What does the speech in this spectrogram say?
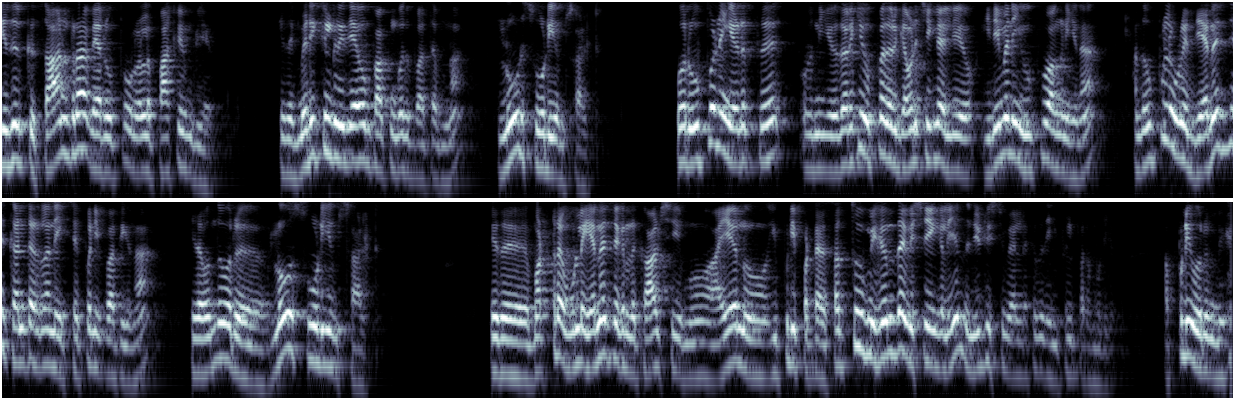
இதற்கு சான்றாக வேறு உப்பு உங்களால் பார்க்கவே முடியாது. இது மெடிக்கல் ரீதியாகவும் பார்க்கும்போது பார்த்தோம்னா லோடு சோடியம் சால்ட். ஒரு உப்பை நீங்கள் எடுத்து நீங்கள் இது வரைக்கும் உப்பு இதை கவனிச்சிங்களா இல்லையோ இனிமேல் நீங்கள் உப்பு வாங்கினீங்கன்னா அந்த உப்பில் உடைய எனர்ஜி கண்டென்ட்லாம் நீங்கள் செக் பண்ணி பார்த்தீங்கன்னா இதை வந்து ஒரு லோ சோடியம் சால்ட். இது மற்ற உள்ள எனர்ஜி கண்ட கால்சியமோ அயனோ இப்படிப்பட்ட சத்து மிகுந்த விஷயங்களையும் இந்த நியூட்ரிஷன் வேலை இருக்கிறது நீங்கள் ஃபீல் பண்ண முடியும். அப்படி ஒரு மிக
